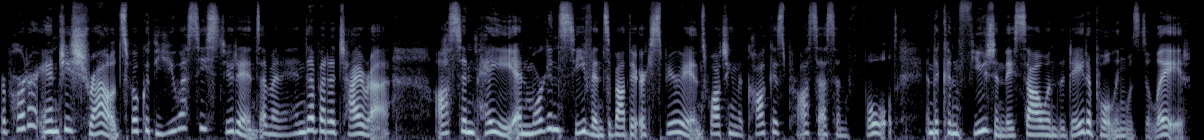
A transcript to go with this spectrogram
Reporter Angie Shroud spoke with USC students Abhinanda Bhattacharya, Austin Peay, and Morgan Stevens about their experience watching the caucus process unfold and the confusion they saw when the data polling was delayed.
